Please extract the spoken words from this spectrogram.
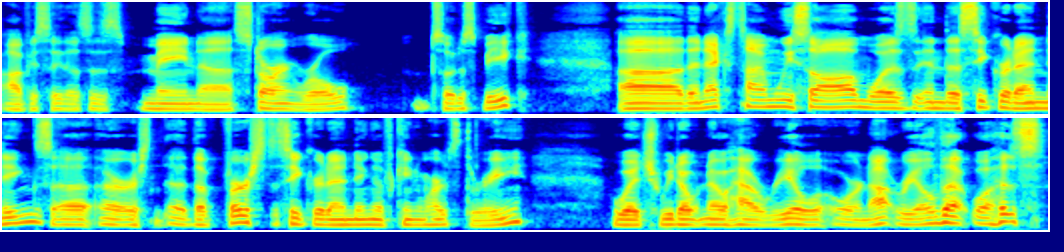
Obviously, that's his main uh, starring role, so to speak. Uh, the next time we saw him was in the secret endings, uh, or the first secret ending of Kingdom Hearts 3, which we don't know how real or not real that was,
